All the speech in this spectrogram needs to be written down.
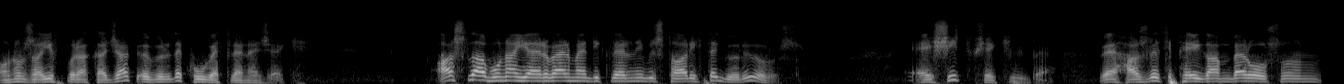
Onu zayıf bırakacak, öbürü de kuvvetlenecek. Asla buna yer vermediklerini biz tarihte görüyoruz. Eşit şekilde ve Hazreti Peygamber olsun,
